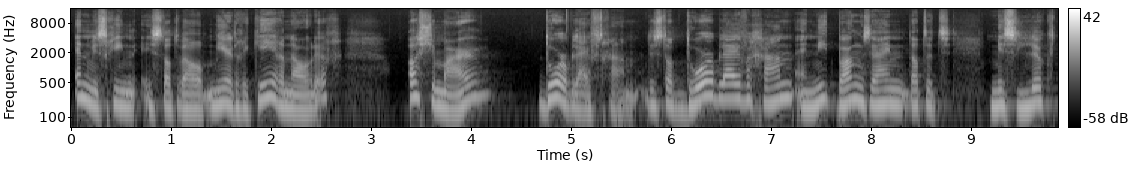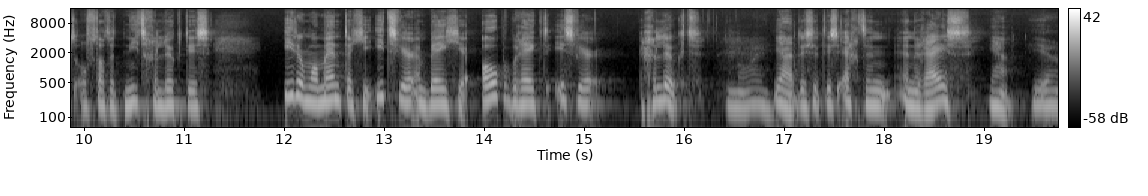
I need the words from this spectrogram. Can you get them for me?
En misschien is dat wel meerdere keren nodig. Als je maar door blijft gaan. Dus dat door blijven gaan en niet bang zijn dat het mislukt of dat het niet gelukt is. Ieder moment dat je iets weer een beetje openbreekt, is weer gelukt. Mooi. Ja, dus het is echt een, een reis. Ja. ja.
